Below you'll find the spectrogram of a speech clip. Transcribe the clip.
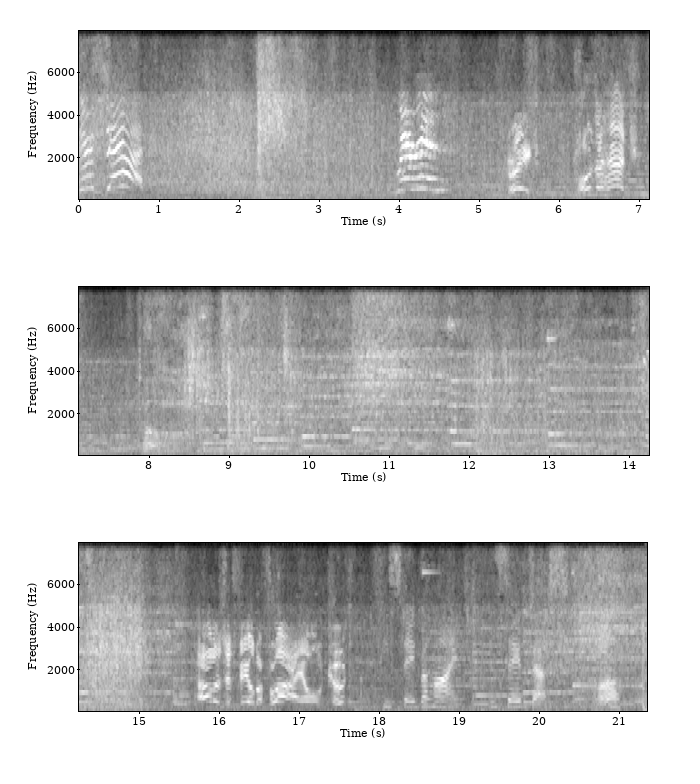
There's Dad! We're in. Great. Close the hatch. How does it feel to fly, old coot? He stayed behind and saved us. Huh?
